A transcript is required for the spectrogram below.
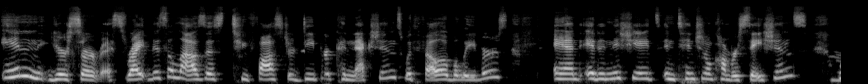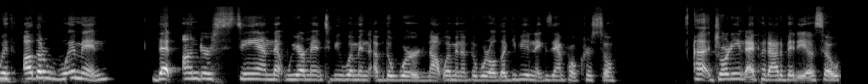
in your service right? This allows us to foster deeper connections with fellow believers and it initiates intentional conversations mm-hmm. with other women that understand that we are meant to be women of the word not women of the world. I'll give you an example crystal uh, Jordy and I put out a video. So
